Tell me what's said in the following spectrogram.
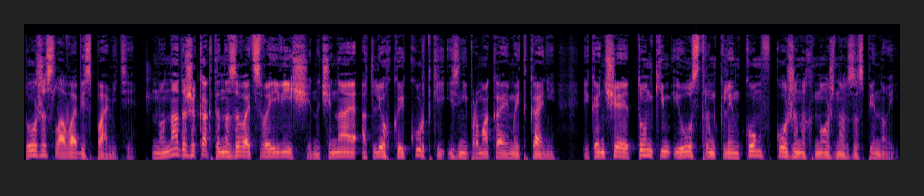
Тоже слова без памяти. Но надо же как-то называть свои вещи, начиная от легкой куртки из непромокаемой ткани и кончая тонким и острым клинком в кожаных ножнах за спиной.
